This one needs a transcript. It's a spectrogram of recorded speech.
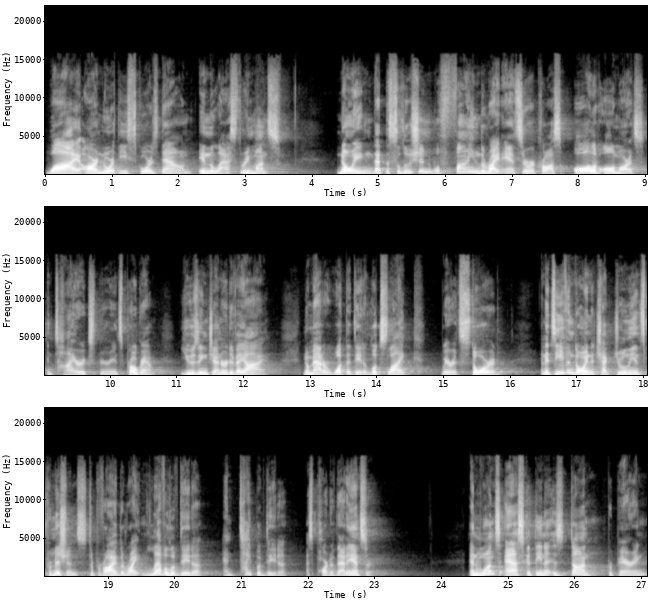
Why are Northeast scores down in the last three months? Knowing that the solution will find the right answer across all of Allmart's entire experience program using generative AI, no matter what the data looks like, where it's stored, and it's even going to check Julian's permissions to provide the right level of data and type of data as part of that answer. And once Ask Athena is done preparing,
